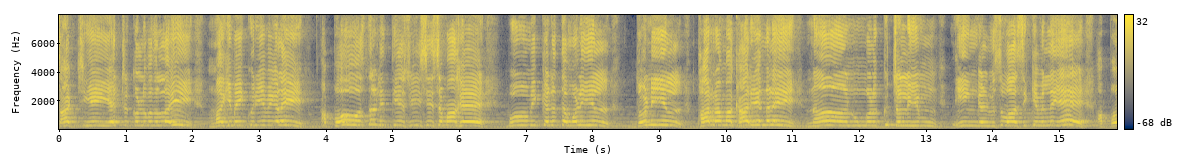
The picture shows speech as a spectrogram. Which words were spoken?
சாட்சியை ஏற்றுக்கொள்வதில்லை மகிமைக்குரியவைகளை அப்போ நித்திய சுவிசேஷமாக பூமிக்கெடுத்த மொழியில் தொனியில் பரம காரியங்களை நான் உங்களுக்கு சொல்லியும் நீங்கள் விசுவாசிக்கவில்லையே. அப்போ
